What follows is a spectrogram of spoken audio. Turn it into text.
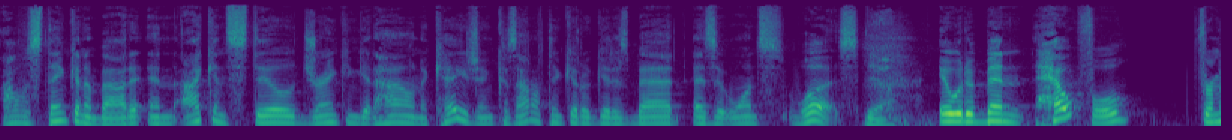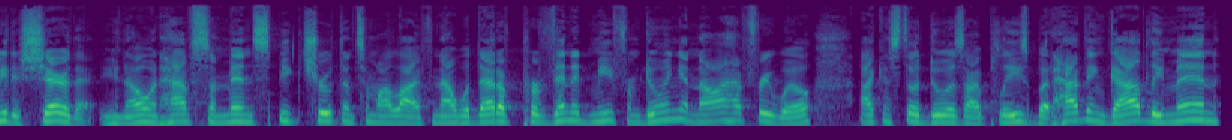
I was thinking about it and I can still drink and get high on occasion because I don't think it'll get as bad as it once was. Yeah. It would have been helpful for me to share that, you know, and have some men speak truth into my life. Now, would that have prevented me from doing it? Now I have free will. I can still do as I please. But having godly men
